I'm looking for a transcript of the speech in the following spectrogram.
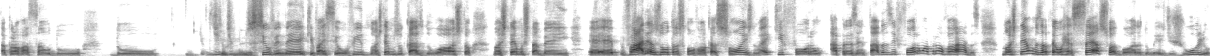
aprovação do, do de, de, de Silvenei, que vai ser ouvido, nós temos o caso do Washington, nós temos também é, é, várias outras convocações não é, que foram apresentadas e foram aprovadas. Nós temos até o recesso agora do mês de julho,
